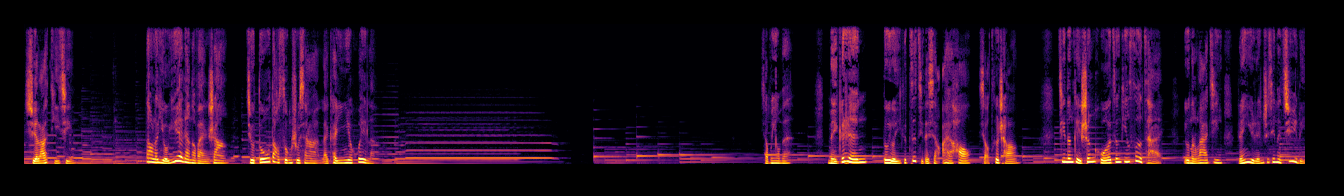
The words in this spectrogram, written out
学拉提琴。到了有月亮的晚上，就都到松树下来看音乐会了。小朋友们，每个人都有一个自己的小爱好、小特长，既能给生活增添色彩，又能拉近人与人之间的距离。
